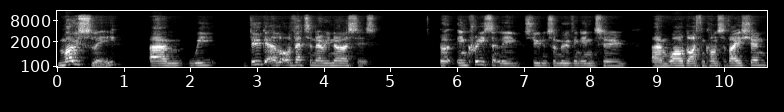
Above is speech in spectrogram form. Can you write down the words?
Mostly, um, we do get a lot of veterinary nurses, but increasingly students are moving into um, wildlife and conservation,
